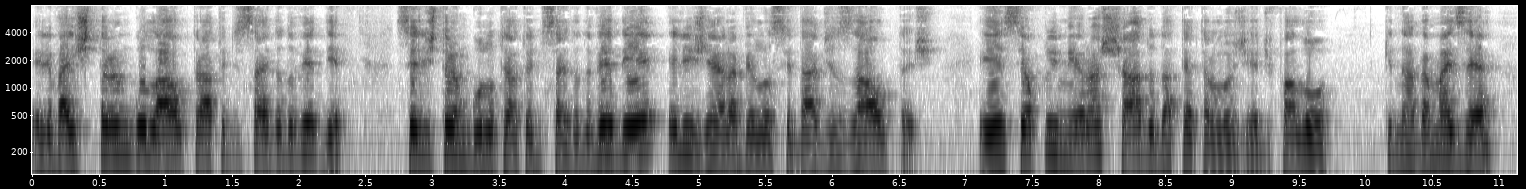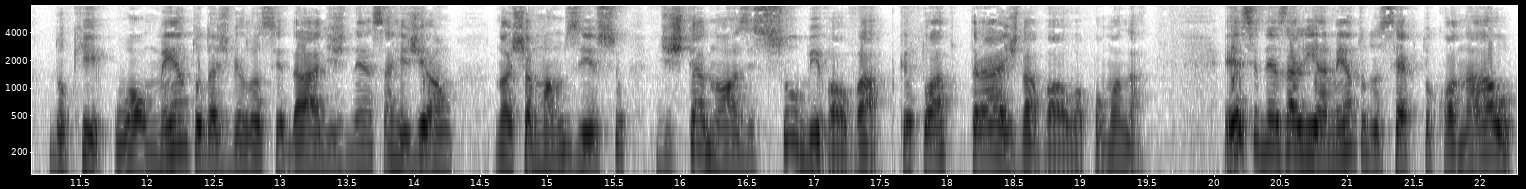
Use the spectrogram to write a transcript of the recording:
ele vai estrangular o trato de saída do VD. Se ele estrangula o trato de saída do VD, ele gera velocidades altas. Esse é o primeiro achado da tetralogia de Fallot, que nada mais é do que o aumento das velocidades nessa região. Nós chamamos isso de estenose subvalvar, porque eu estou atrás da válvula pulmonar. Esse desalinhamento do septo conal,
